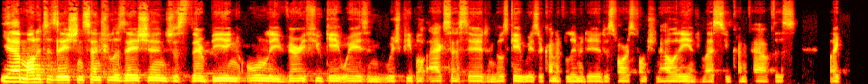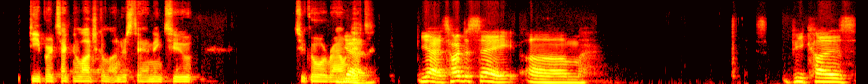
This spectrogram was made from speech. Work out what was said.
Yeah, monetization, centralization, just there being only very few gateways in which people access it, and those gateways are kind of limited as far as functionality, unless you kind of have this like deeper technological understanding to to go around yeah. it. Yeah, it's hard to say um, because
